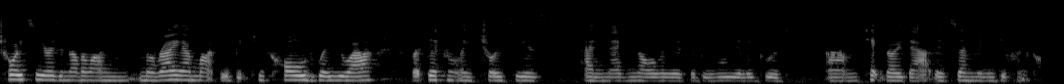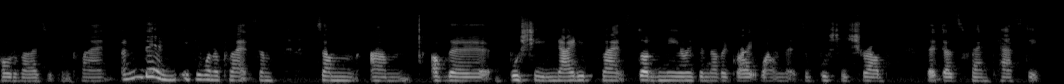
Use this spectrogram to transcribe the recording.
Choisya is another one. Murraya might be a bit too cold where you are, but definitely Choisyas and Magnolias would be really good. Um, check those out. There's so many different cultivars you can plant. And then if you want to plant some some um, of the bushy native plants, Dodonaea is another great one. That's a bushy shrub that does fantastic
